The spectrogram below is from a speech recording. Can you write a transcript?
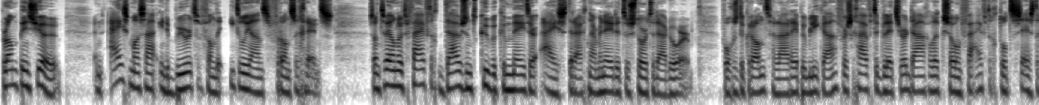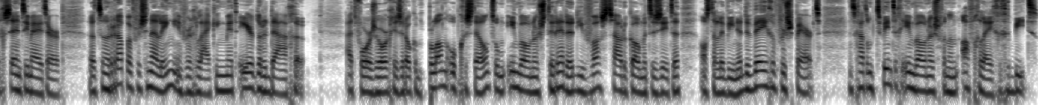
Plan Pincieux. Een ijsmassa in de buurt van de Italiaans-Franse grens. Zo'n 250.000 kubieke meter ijs dreigt naar beneden te storten daardoor. Volgens de krant La Repubblica verschuift de gletsjer dagelijks zo'n 50 tot 60 centimeter. Dat is een rappe versnelling in vergelijking met eerdere dagen. Uit voorzorg is er ook een plan opgesteld om inwoners te redden die vast zouden komen te zitten als de lawine de wegen verspert. Het gaat om 20 inwoners van een afgelegen gebied.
